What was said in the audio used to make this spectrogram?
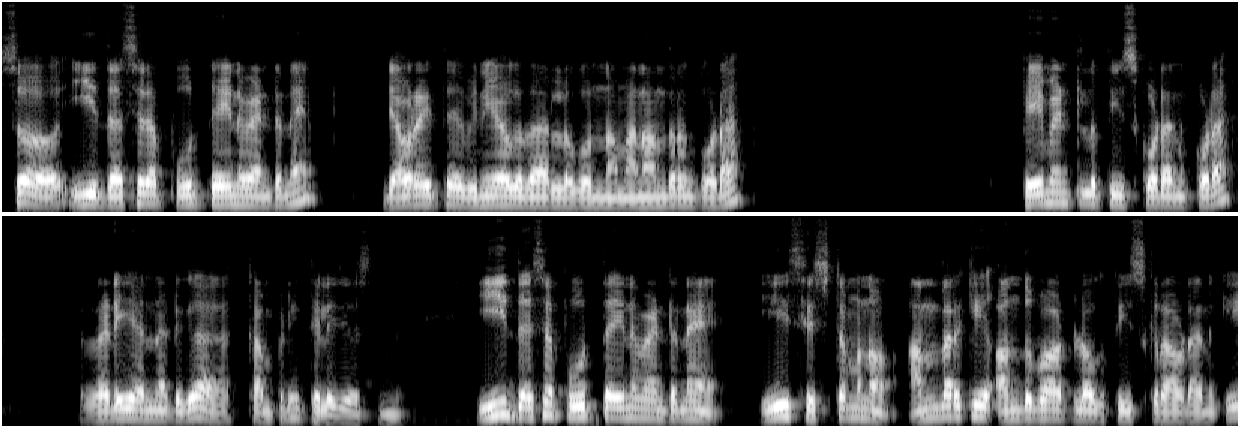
సో ఈ దశ పూర్తయిన వెంటనే ఎవరైతే వినియోగదారులు ఉన్న మనందరం కూడా పేమెంట్లు తీసుకోవడానికి కూడా రెడీ అన్నట్టుగా కంపెనీ తెలియజేస్తుంది. ఈ దశ పూర్తయిన వెంటనే ఈ సిస్టమ్ను అందరికీ అందుబాటులోకి తీసుకురావడానికి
